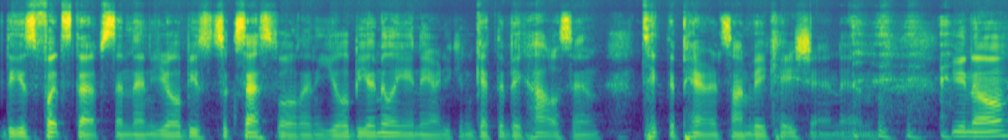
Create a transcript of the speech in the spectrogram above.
these footsteps and then you'll be successful and you'll be a millionaire and you can get the big house and take the parents on vacation and you know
